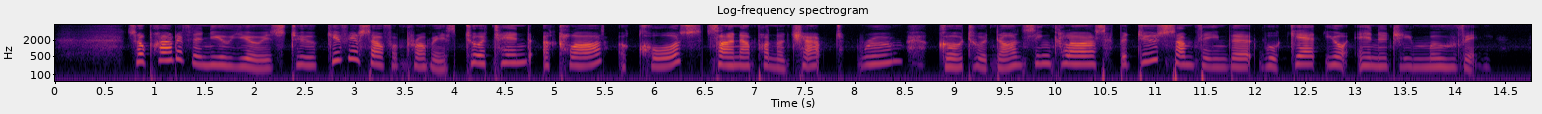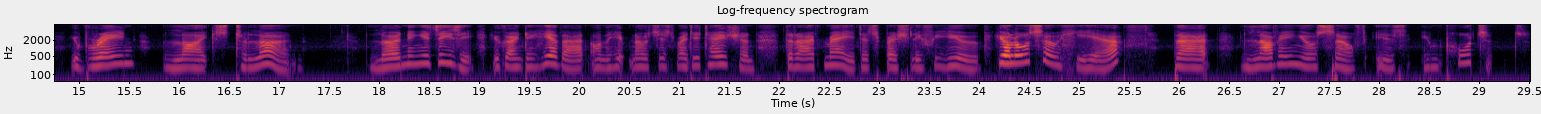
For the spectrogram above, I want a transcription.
So, part of the new you is to give yourself a promise to attend a class, a course, sign up on a chat room, go to a dancing class, but do something that will get your energy moving. Your brain likes to learn. Learning is easy. You're going to hear that on the hypnosis meditation that I've made especially for you. You'll also hear that loving yourself is important.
